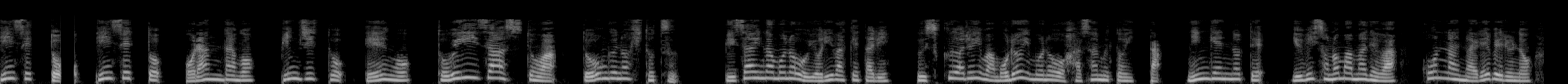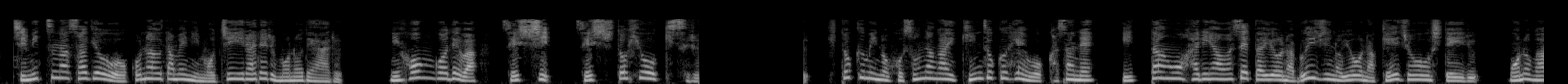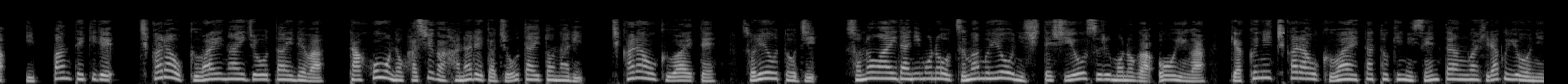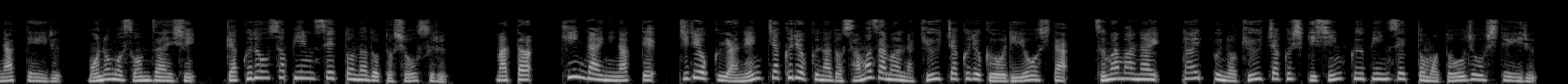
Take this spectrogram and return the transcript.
ピンセット、ピンセット、オランダ語、ピンジット、英語、トウィーザースとは道具の一つ。微細なものをより分けたり、薄くあるいは脆いものを挟むといった人間の手、指そのままでは困難なレベルの緻密な作業を行うために用いられるものである。日本語では、接し、接しと表記する。一組の細長い金属片を重ね、一端を貼り合わせたような V 字のような形状をしているものが一般的で力を加えない状態では他方の端が離れた状態となり力を加えてそれを閉じその間に物をつまむようにして使用するものが多いが逆に力を加えた時に先端が開くようになっているものも存在し逆動作ピンセットなどと称する。また、近代になって磁力や粘着力など様々な吸着力を利用したつままないタイプの吸着式真空ピンセットも登場している。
